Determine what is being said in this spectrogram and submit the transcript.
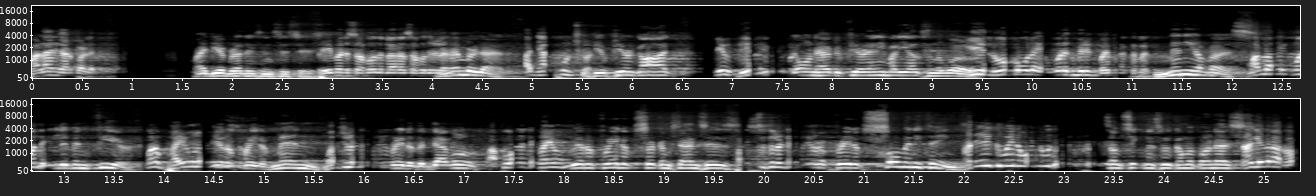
మళ్ళా ఆయన కనపడలేదు My dear brothers and sisters, ప్రియమైన సహోదరులారా సహోదరులారా remember that. ఆ జ్ఞాపకం If ఉంచుకోండి you fear God, నీవు దేవుని you don't have to fear anybody else in the ఈ world. లోకంలో ఎవరికి మీరు భయపడక్కర్లేదు Many of us మనలో అనేక మంది we live in fear. మనం భయంలో We are జీవిస్తున్నాం. afraid of men, మనుషులంటే భయం afraid of the devil, అపోవాలంటే భయం we are afraid of circumstances, పరిస్థితులంటే we భయం are afraid of so many things. అనేకమైన వాటిని గురించి Some sickness will come upon us. నాకేదైనా రోగం వస్తుందని భయం Job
